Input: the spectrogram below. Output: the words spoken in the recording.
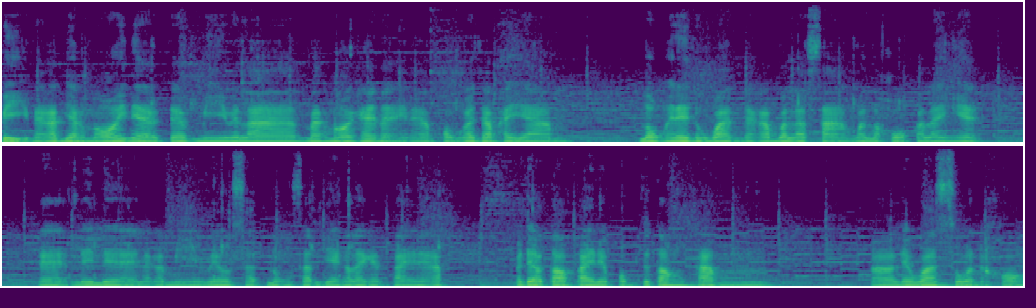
ปีกนะครับ อย่างน้อยเนี่ยจะมีเวลามากน้อยแค่ไหนนะครับ ผมก็จะพยายามลงให้ได้ทุกวันนะครับ วันละ 3 วันละ 6 อะไรเงี้ยนะเรื่อยๆ แล้วก็มีเวลสัตว์ลงสัตว์เลี้ยงอะไรกันไปนะครับเดี๋ยวต่อไปเดี๋ยวผมจะต้องทำอ่าเรียกว่าส่วนของ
